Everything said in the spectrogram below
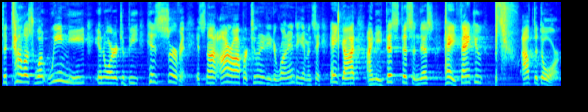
to tell us what we need in order to be His servant. It's not our opportunity to run into Him and say, Hey, God, I need this, this, and this. Hey, thank you. Out the door.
